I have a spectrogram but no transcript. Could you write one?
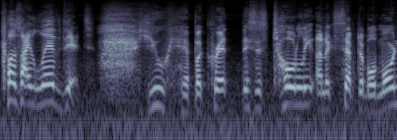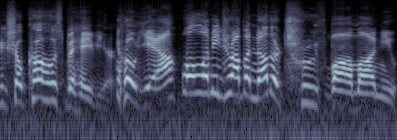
because I lived it. You hypocrite. This is totally unacceptable morning show co host behavior. Oh, yeah? Well, let me drop another truth bomb on you.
